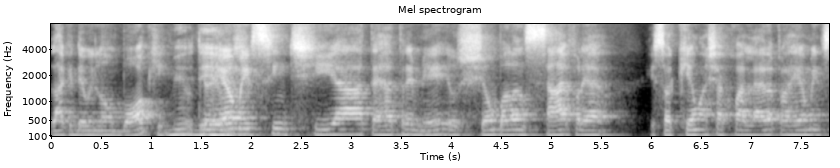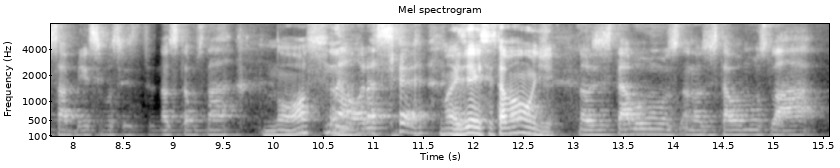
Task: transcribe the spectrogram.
lá que deu em Lombok. Meu Deus. Eu realmente sentia a terra tremer, o chão balançar, eu falei, ah, isso aqui é uma chacoalhada para realmente saber se vocês, nós estamos na, Nossa. na hora certa. Mas e aí, você estava onde? Nós estávamos, nós estávamos lá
